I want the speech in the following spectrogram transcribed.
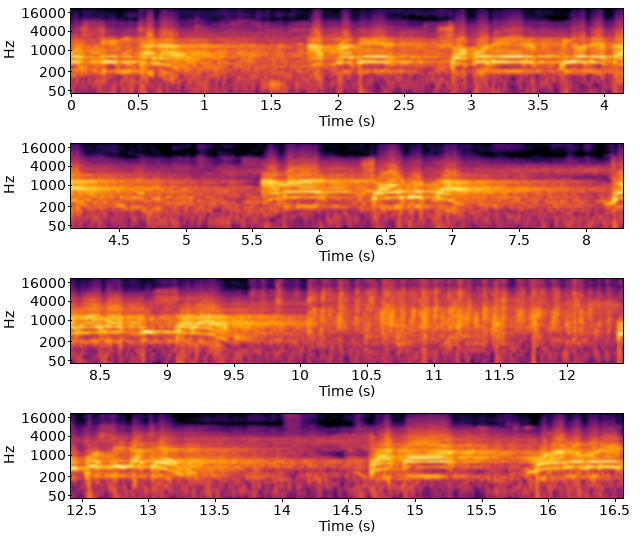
পশ্চিম থানার আপনাদের সকলের প্রিয় নেতা, আমার সহযোদ্ধা, জনাব আব্দুস সালাম। উপস্থিত আছেন ঢাকা মহানগরের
